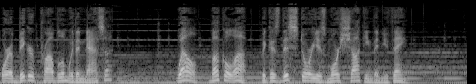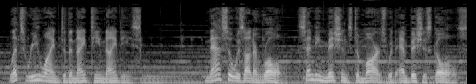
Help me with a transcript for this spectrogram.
Or a bigger problem within NASA? Well, buckle up, because this story is more shocking than you think. Let's rewind to the 1990s. NASA was on a roll, sending missions to Mars with ambitious goals.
